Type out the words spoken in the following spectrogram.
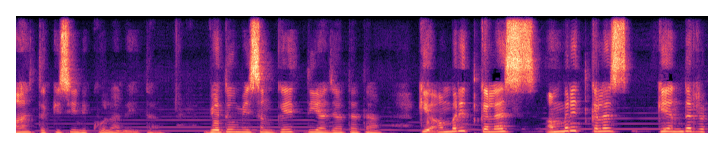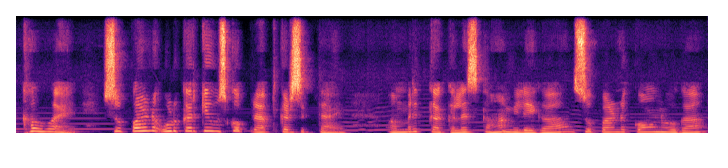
आज तक किसी ने खोला नहीं था। वेदों में संकेत दिया जाता था कि अमृत कलश अमृत कलश के अंदर रखा हुआ है। सुपर्ण उड़ करके उसको प्राप्त कर सकता है। अमृत का कलश कहाँ मिलेगा? सुपर्ण कौन होगा?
